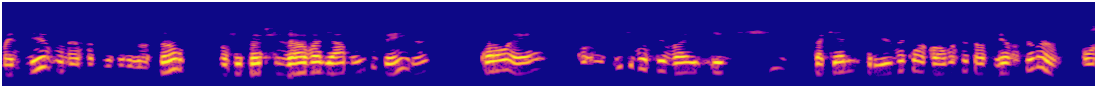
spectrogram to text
mas mesmo nessa terceirização, você vai precisar avaliar muito bem, né? qual é, o que, que você vai exigir daquela empresa com a qual você está se relacionando. Ou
